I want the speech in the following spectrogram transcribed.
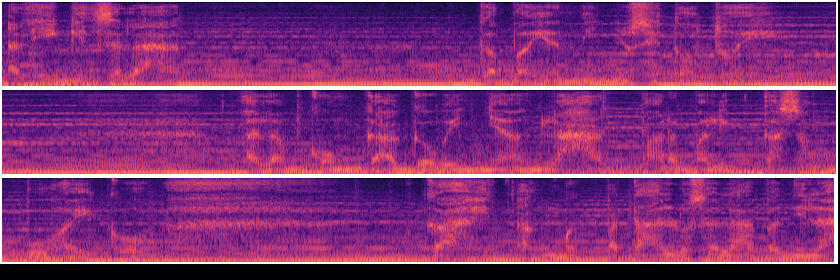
At higit sa lahat, gabayan ninyo si Totoy. Alam kong gagawin niya ang lahat para maligtas ang buhay ko. Kahit ang magpatalo sa laban nila.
